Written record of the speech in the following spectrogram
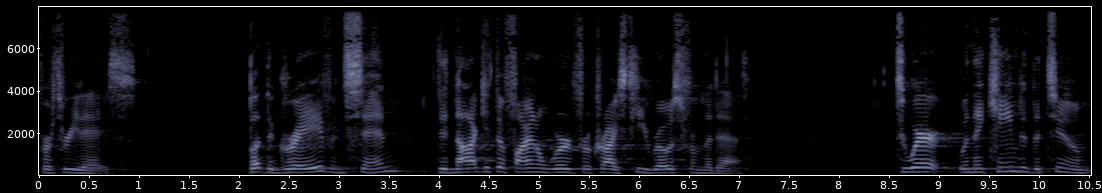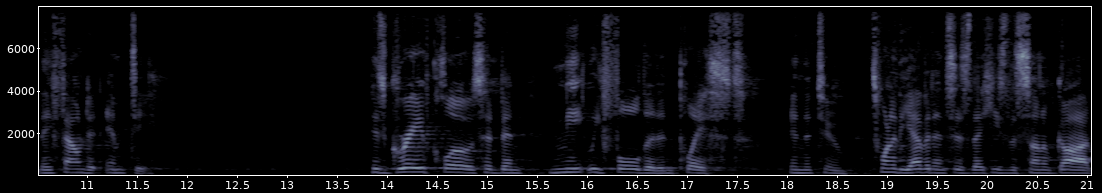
for three days. But the grave and sin did not get the final word for Christ. He rose from the dead. To where, when they came to the tomb, they found it empty. His grave clothes had been neatly folded and placed in the tomb. It's one of the evidences that he's the Son of God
